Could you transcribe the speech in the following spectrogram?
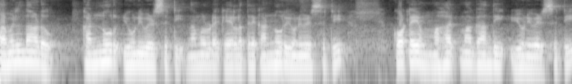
തമിഴ്നാട് കണ്ണൂർ യൂണിവേഴ്സിറ്റി നമ്മളുടെ കേരളത്തിലെ Kannur university Kottayam Mahatma Gandhi university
